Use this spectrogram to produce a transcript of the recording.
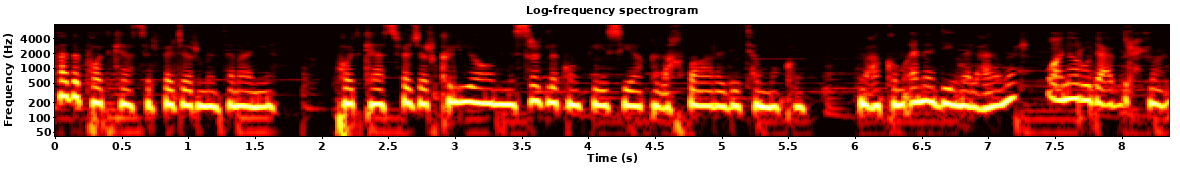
هذا بودكاست الفجر من ثمانية. بودكاست فجر كل يوم نسرد لكم فيه سياق الأخبار اللي تهمكم. معكم أنا ديما العامر. وأنا رولا عبد الرحمن.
